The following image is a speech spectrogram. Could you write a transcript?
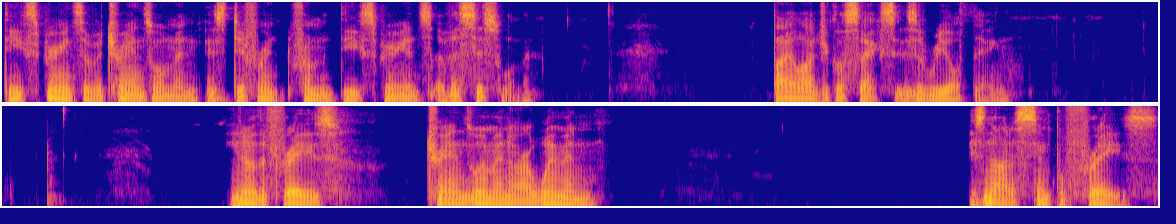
The experience of a trans woman is different from the experience of a cis woman biological sex is a real thing. You know, the phrase trans women are women is not a simple phrase.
